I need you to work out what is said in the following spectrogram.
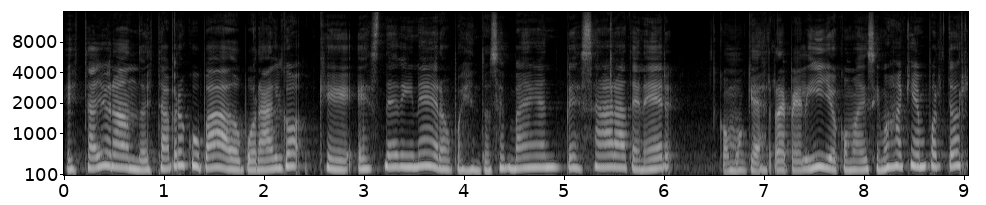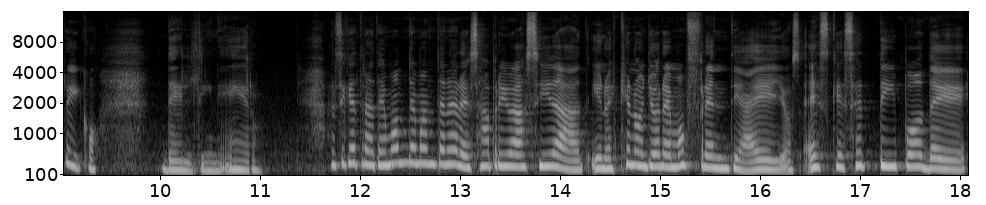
está llorando, está preocupado por algo que es de dinero, pues entonces van a empezar a tener como que repelillo, como decimos aquí en Puerto Rico, del dinero. Así que tratemos de mantener esa privacidad y no es que no lloremos frente a ellos, es que ese tipo de,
